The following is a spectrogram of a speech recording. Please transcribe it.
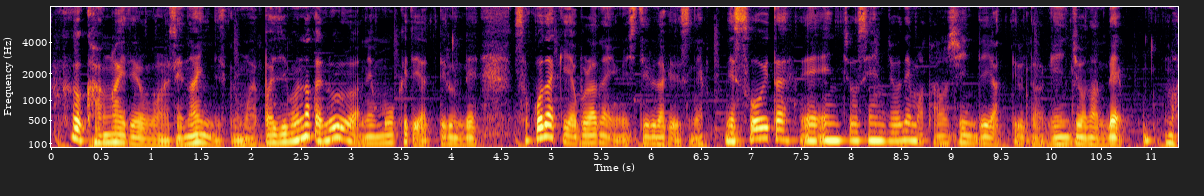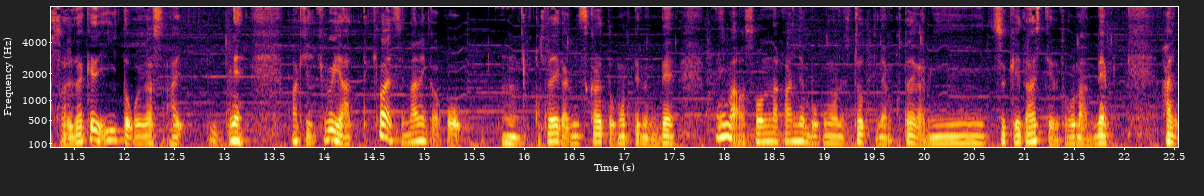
深く考えてるものはですね、ないんですけども、やっぱり自分の中でルールはね、設けてやってるんで、そこだけ破らないようにしてるだけですね。で、そういった、え延長線上で、まあ楽しんでやってるというのが現状なんで、まあそれだけでいいと思います。はい。ね。まあ結局やっていけばですね、何かこう、うん、答えが見つかると思ってるんで、今はそんな感じで僕もね、ちょっとね、答えが見つけ出してるとこなんで、はい。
